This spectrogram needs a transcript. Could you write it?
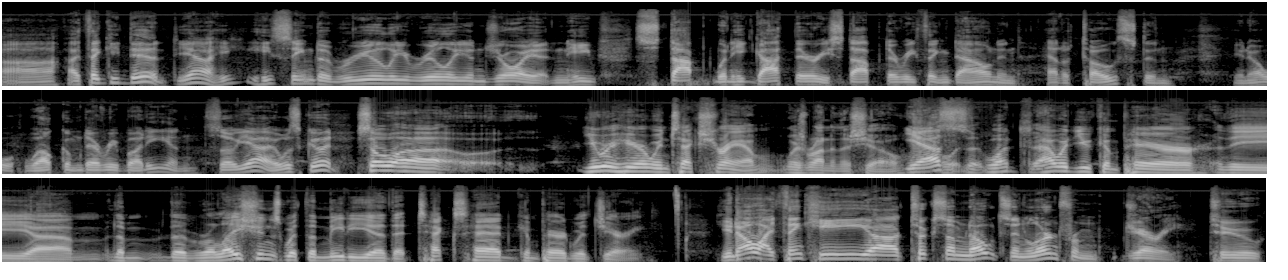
uh, I think he did. Yeah, he he seemed to really, really enjoy it, and he stopped when he got there. He stopped everything down and had a toast, and you know, welcomed everybody, and so yeah, it was good. So, uh, you were here when Tex Schramm was running the show. Yes. What? How would you compare the um, the the relations with the media that Tex had compared with Jerry? You know, I think he uh, took some notes and learned from Jerry to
